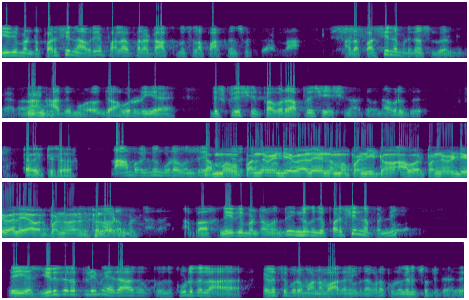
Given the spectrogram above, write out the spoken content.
நீதிமன்றம் பரிசீலனை அவரே பல பல டாக்குமெண்ட்ஸ் எல்லாம் பார்க்கணும்னு சொல்லிருக்காருலாம் அதை பரிசீலனை பண்ணி தான் சொல்லுவேன். அது வந்து அவருடைய டிஸ்கிரிப்ஷன் பவர் அப்ரிசியேஷன் அது வந்து அவருக்கு கரெக்ட் சார் நாம இன்னும் கூட வந்து நம்ம பண்ண வேண்டிய வேலையை நம்ம பண்ணிட்டோம். அவர் பண்ண வேண்டிய வேலையை அவர் பண்ணுவாருன்னு சொல்லுவாரு. அப்போ நீதிமன்றம் வந்து இன்னும் கொஞ்சம் பரிசீலனை பண்ணி இரு தரப்புலையுமே ஏதாவது கொஞ்சம் கூடுதல் எழுத்துப்பூர்வமான வாதங்கள் இருந்தால் கூட கொடுங்கன்னு சொல்லிருக்காரு.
